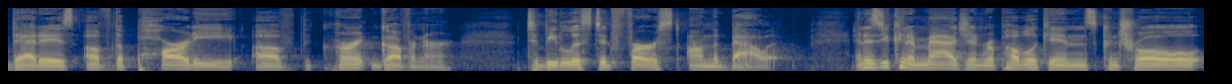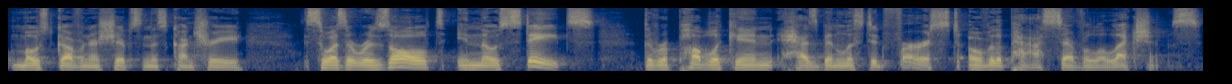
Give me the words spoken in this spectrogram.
that is of the party of the current governor to be listed first on the ballot. And as you can imagine, Republicans control most governorships in this country. So as a result, in those states, the Republican has been listed first over the past several elections.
